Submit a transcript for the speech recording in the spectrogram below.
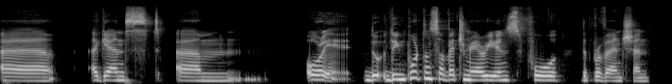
uh, against um, or the, the, importance of veterinarians for the prevention.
